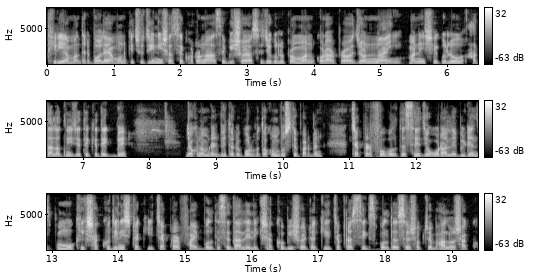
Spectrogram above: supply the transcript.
থ্রি আমাদের বলে এমন কিছু জিনিস আছে, ঘটনা আছে, বিষয় আছে, যেগুলো প্রমাণ করার প্রয়োজন নাই। মানে সেগুলো আদালত নিজে থেকে দেখবে। যখন আমরা এর ভিতরে পড়ব তখন বুঝতে পারবেন। চ্যাপ্টার ফোর বলতেছে যে ওরাল এভিডেন্স বা মৌখিক সাক্ষ্য জিনিসটা কি? চ্যাপ্টার ফাইভ বলতেছে দালিলিক সাক্ষ্য বিষয়টা কি? চ্যাপ্টার সিক্স বলতেছে সবচেয়ে ভালো সাক্ষ্য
